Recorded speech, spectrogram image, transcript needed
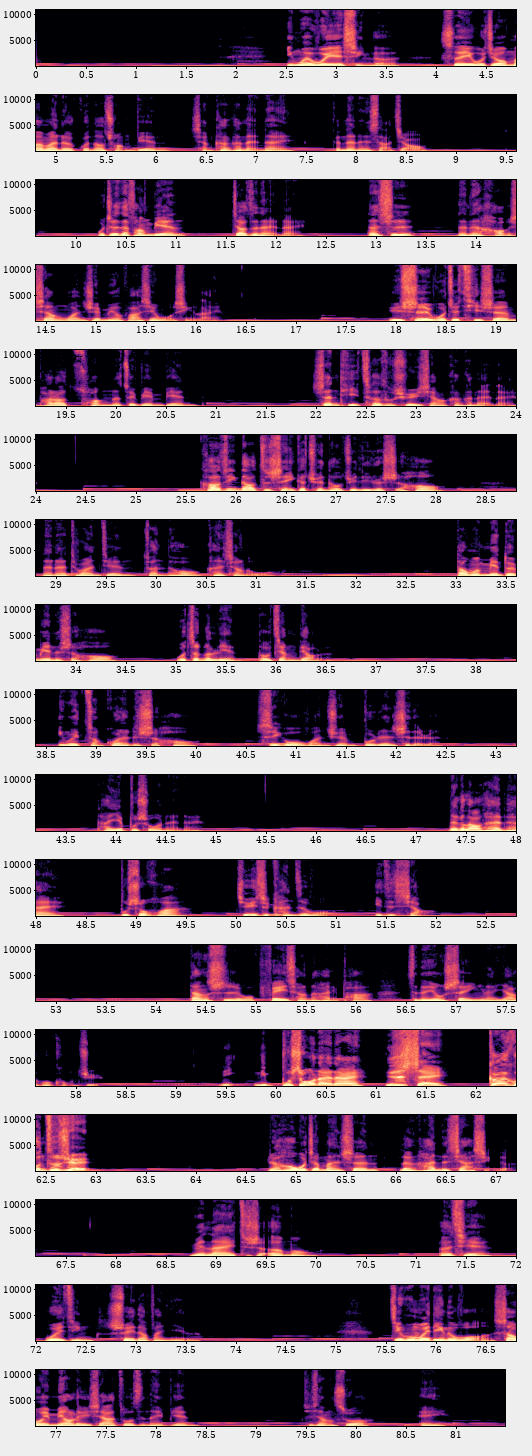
因为我也醒了。所以我就慢慢的滚到床边，想看看奶奶，跟奶奶撒娇。我就在旁边叫着奶奶，但是奶奶好像完全没有发现我醒来。于是我就起身爬到床的最边边，身体侧出去想要看看奶奶。靠近到只剩一个拳头距离的时候，奶奶突然间转头看向了我。当我们面对面的时候，我整个脸都僵掉了，因为转过来的时候是一个我完全不认识的人，她也不是我奶奶。那个老太太不说话，就一直看着我，一直笑。当时我非常的害怕，只能用声音来压过恐惧。你你不是我奶奶，你是谁？赶快滚出去！然后我就满身冷汗的吓醒了。原来只是噩梦，而且我已经睡到半夜了。惊魂未定的我稍微瞄了一下桌子那边，就想说：“哎，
